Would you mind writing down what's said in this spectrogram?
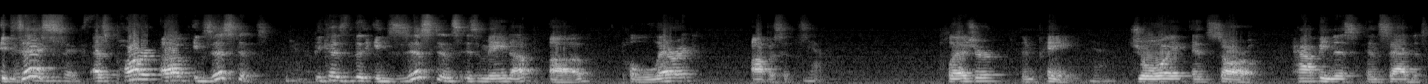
exists exists. as part of existence Yeah. because the existence is made up of polaric opposites Yeah. pleasure and pain Yeah. joy and sorrow happiness and sadness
